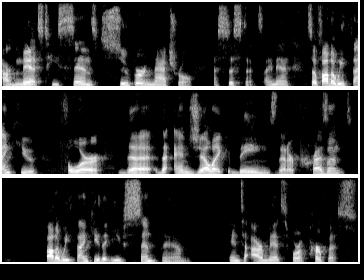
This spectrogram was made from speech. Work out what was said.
our midst. He sends supernatural assistance. Amen. So, Father, we thank you for the, the angelic beings that are present. Father, we thank you that you've sent them into our midst for a purpose.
